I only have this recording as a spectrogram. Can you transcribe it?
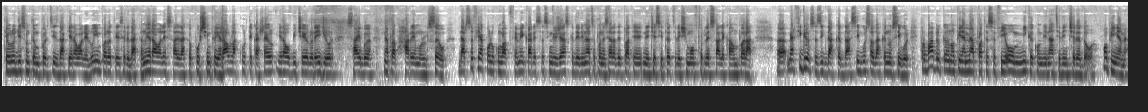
Teologii sunt împărțiți dacă erau ale lui împărătesele, dacă nu erau ale sale, dacă pur și simplu erau la curte, că așa era obiceiul regilor să aibă neapărat haremul său, dar să fie acolo cumva femei care să se îngrijească de dimineață până seara de toate necesitățile și mofturile sale ca împărat. Uh, mi-ar fi greu să zic dacă da, sigur sau dacă nu sigur. Probabil că în opinia mea poate să fie o mică combinație din cele două. Opinia mea.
